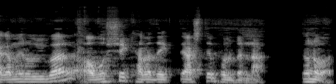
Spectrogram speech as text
আগামী রবিবার অবশ্যই খেলা দেখতে আসতে ভুলবেন না। ধন্যবাদ।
